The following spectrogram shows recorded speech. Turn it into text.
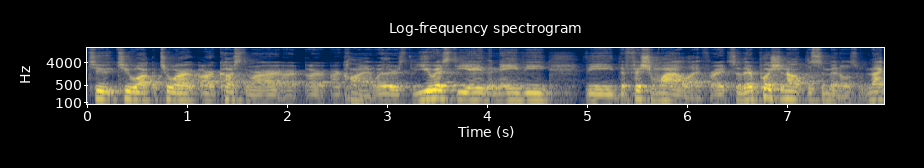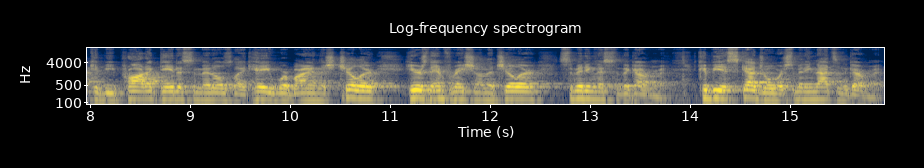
to to our to our, our customer, our, our, our client, whether it's the USDA, the Navy, the the Fish and Wildlife, right? So they're pushing out the submittals. And that could be product data submittals, like, hey, we're buying this chiller. Here's the information on the chiller. Submitting this to the government. It could be a schedule. We're submitting that to the government,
